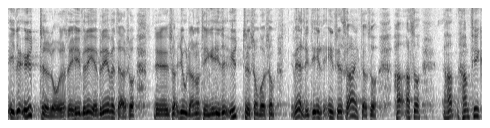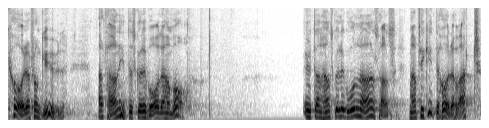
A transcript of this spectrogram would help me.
i det yttre, då, alltså i Hebreerbrevet där, så, eh, så, gjorde han någonting i det yttre som var som väldigt intressant. Alltså, han, alltså, han, han fick höra från Gud att han inte skulle vara där han var. Utan han skulle gå någon annanstans, men han fick inte höra vart.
